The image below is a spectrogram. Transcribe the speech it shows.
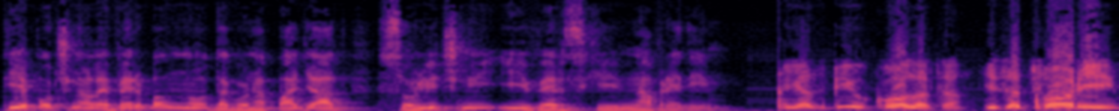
тие почнале вербално да го напаѓаат со лични и верски навреди. Јас би у колата и затвори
